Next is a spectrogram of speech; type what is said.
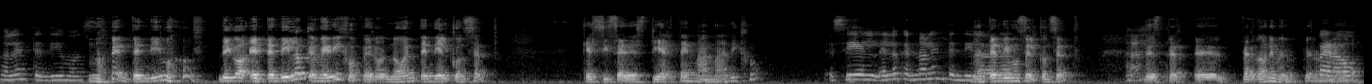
No lo entendimos. No lo entendimos. Digo, entendí lo que me dijo, pero no entendí el concepto. Que si se despierta en mamá, dijo. Sí, es lo que no le entendí. No entendimos el concepto. Eh, perdóneme, pero, pero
